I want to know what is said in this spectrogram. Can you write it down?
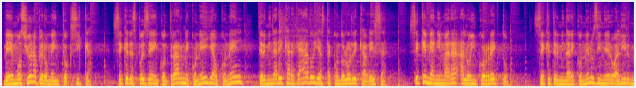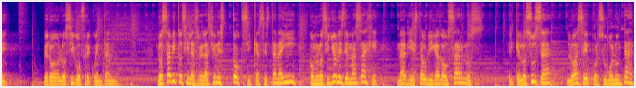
me emociona pero me intoxica. Sé que después de encontrarme con ella o con él, terminaré cargado y hasta con dolor de cabeza. Sé que me animará a lo incorrecto. Sé que terminaré con menos dinero al irme, pero lo sigo frecuentando. Los hábitos y las relaciones tóxicas están ahí, como los sillones de masaje. Nadie está obligado a usarlos. El que los usa lo hace por su voluntad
